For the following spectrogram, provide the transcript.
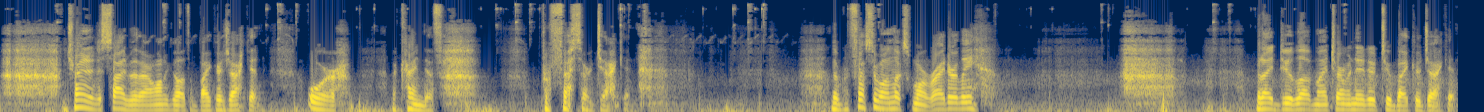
I'm trying to decide whether I want to go with the biker jacket or a kind of professor jacket. The professor one looks more writerly, but I do love my Terminator 2 biker jacket.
